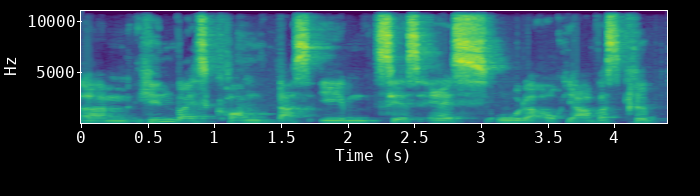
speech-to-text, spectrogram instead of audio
ähm, Hinweis kommt, dass eben CSS oder auch JavaScript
